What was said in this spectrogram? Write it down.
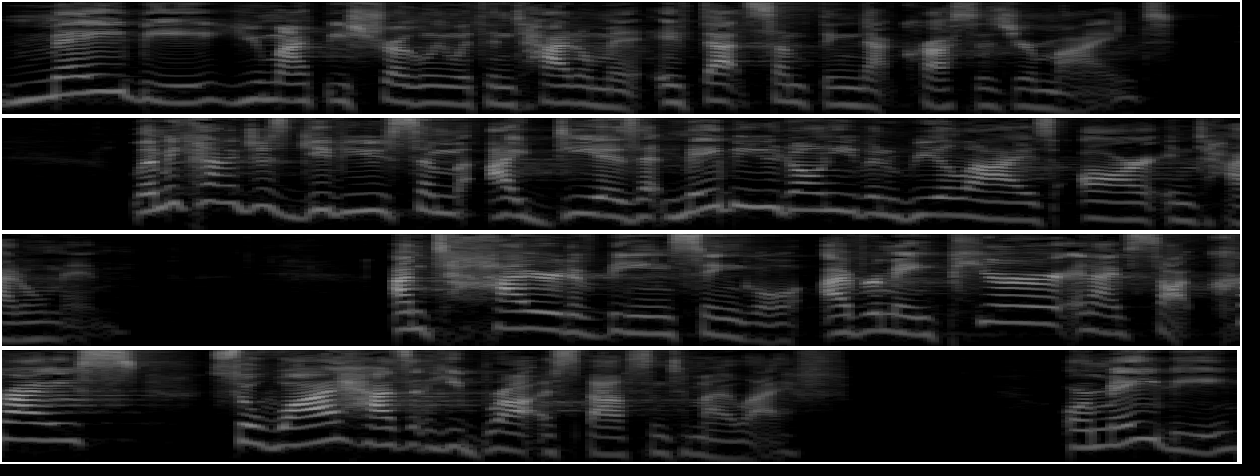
Maybe you might be struggling with entitlement if that's something that crosses your mind. Let me kind of just give you some ideas that maybe you don't even realize are entitlement. I'm tired of being single. I've remained pure and I've sought Christ, so why hasn't He brought a spouse into my life? Or maybe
